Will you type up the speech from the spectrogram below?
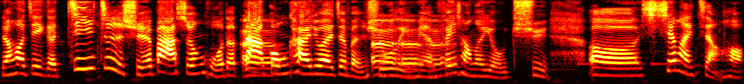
然后这个机智学霸生活的大公开就在这本书里面，呃、非常的有趣。呃，先来讲哈，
